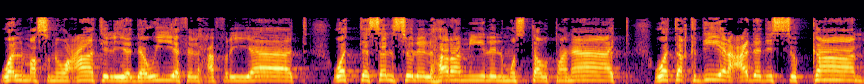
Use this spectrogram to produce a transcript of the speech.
والمصنوعات اليدوية في الحفريات والتسلسل الهرمي للمستوطنات وتقدير عدد السكان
